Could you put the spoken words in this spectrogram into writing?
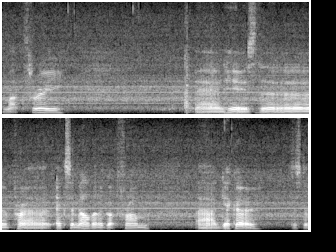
Mach3 and here's the Pro XML that I got from uh, Gecko. Just a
